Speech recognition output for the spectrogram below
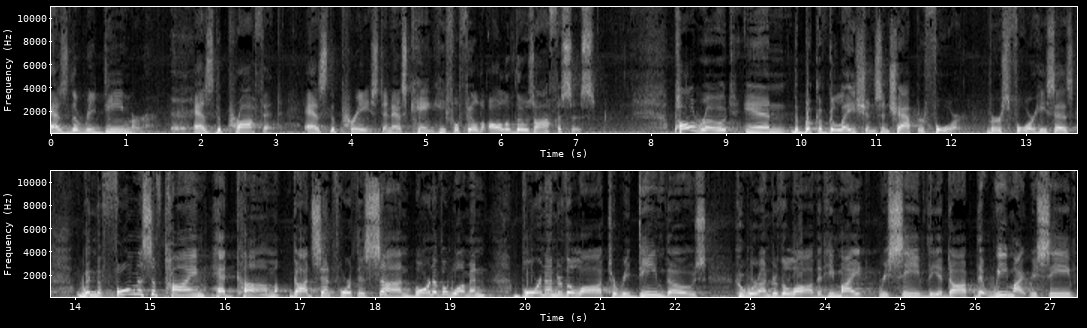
as the redeemer, as the prophet, as the priest, and as king. He fulfilled all of those offices. Paul wrote in the book of Galatians in chapter 4 verse 4. He says, When the fullness of time had come, God sent forth his Son, born of a woman, born under the law, to redeem those who were under the law, that he might receive the adopt, that we might receive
